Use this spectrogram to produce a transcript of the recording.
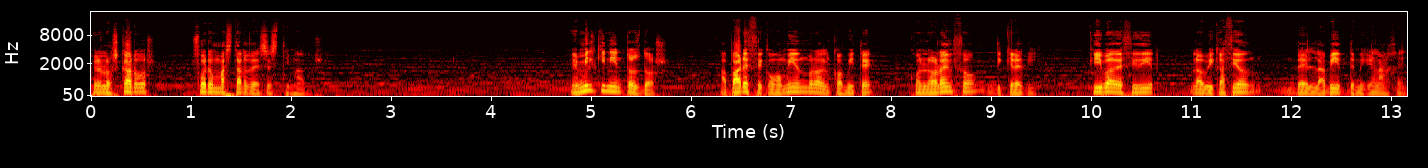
pero los cargos fueron más tarde desestimados. En 1502 aparece como miembro del comité con Lorenzo di Credi, que iba a decidir la ubicación del David de Miguel Ángel.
